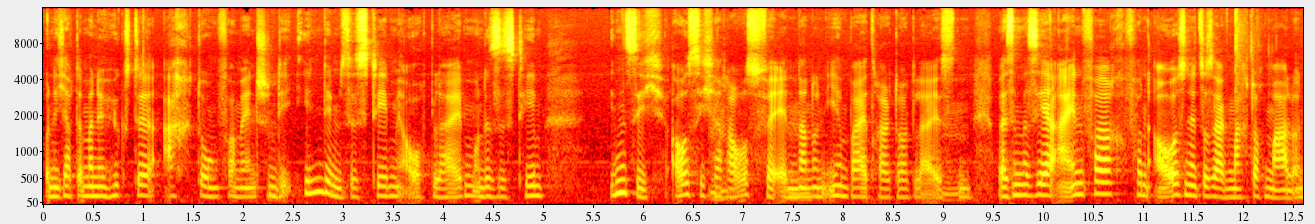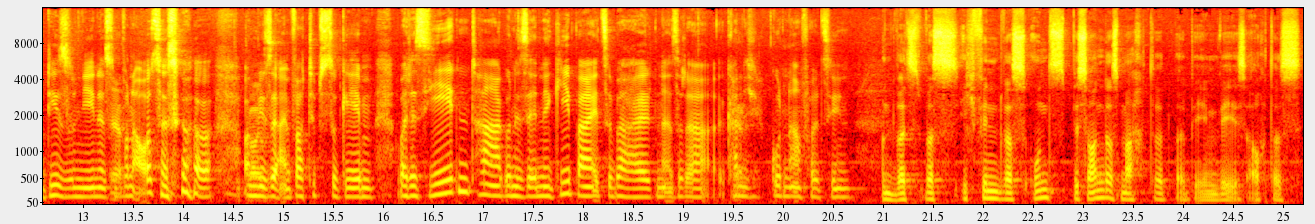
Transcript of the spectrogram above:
Und ich habe da immer eine höchste Achtung vor Menschen, die in dem System ja auch bleiben und das System in sich, aus sich mhm. heraus verändern mhm. und ihren Beitrag dort leisten. Mhm. Weil es immer sehr einfach von außen nicht zu sagen, mach doch mal und dies und jenes ja. und von außen ist irgendwie so einfach Tipps zu geben. Aber das jeden Tag und diese Energie beizubehalten, also da kann ja. ich gut nachvollziehen. Und was, was ich finde, was uns besonders macht dort bei BMW, ist auch, dass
